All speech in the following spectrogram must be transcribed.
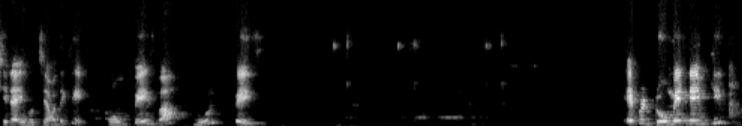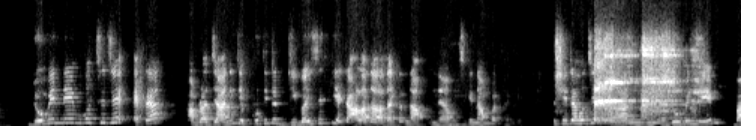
সেটাই হচ্ছে আমাদের কি? হোম পেজ বা মূল পেজ এরপর ডোমেন নেম কি? ডোমেন নেম হচ্ছে যে একটা, আমরা জানি যে প্রতিটা ডিভাইসের কি একটা আলাদা আলাদা একটা নাম হচ্ছে কি নাম্বার থাকে। তো সেটা হচ্ছে ডোমেন নেম বা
